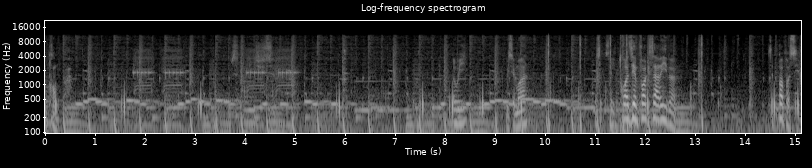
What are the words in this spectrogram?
pas. Ah Oui, oui c'est moi. C'est- la troisième fois que ça arrive. C'est pas possible.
